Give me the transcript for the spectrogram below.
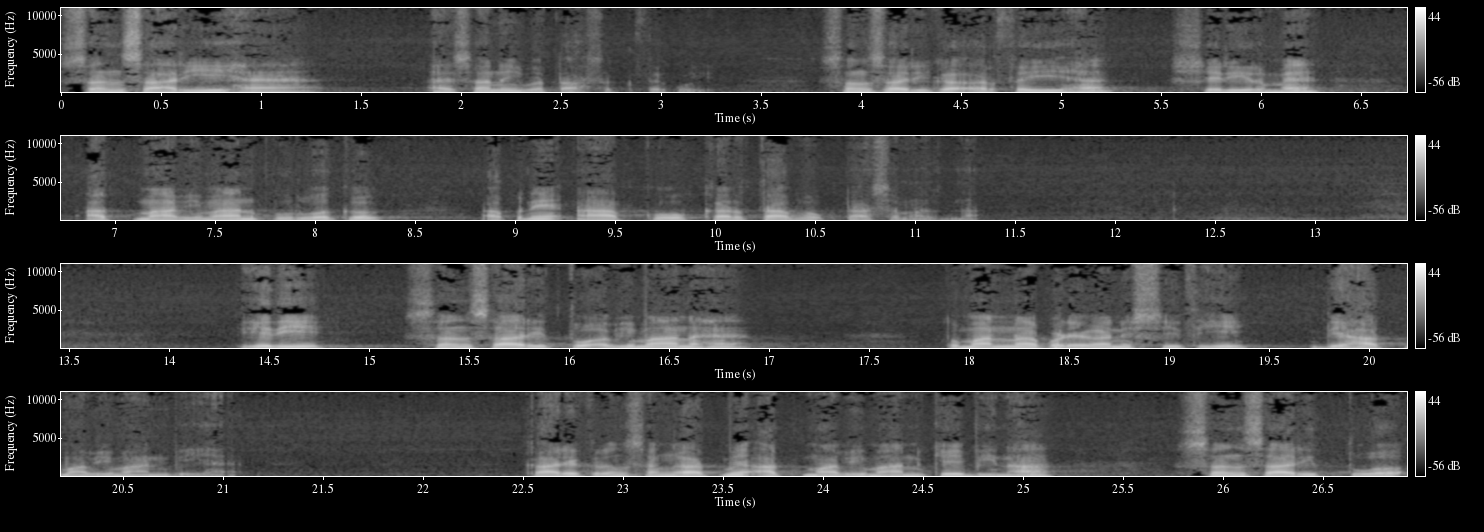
संसारी है, ऐसा नहीं बता सकते कोई। संसारी का अर्थ ही है शरीर में आत्माभिमान पूर्वक अपने आप को कर्ता भोक्ता समझना। यदि संसारित्व तो अभिमान है तो मानना पड़ेगा निश्चित ही देहात्माभिमान भी है। कार्यक्रम संघात में आत्माभिमान के बिना संसारित्व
